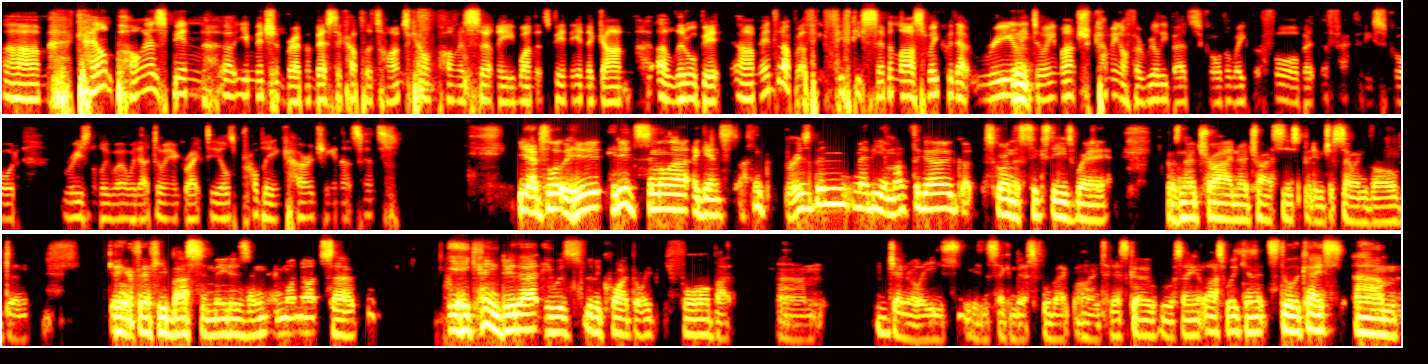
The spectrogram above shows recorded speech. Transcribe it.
Um, Kalyn Ponga has been. Uh, you mentioned Bradman Best a couple of times. Kalyn Pong is certainly one that's been in the gun a little bit. Um, ended up, I think, 57 last week without really mm. doing much, coming off a really bad score the week before. But the fact that he scored reasonably well without doing a great deal is probably encouraging in that sense. Yeah, absolutely. He he did similar against I think Brisbane maybe a month ago. Got a score in the 60s where there was no try, no try assist, but he was just so involved and getting a fair few busts and meters and, and whatnot. So yeah, he can do that. He was really quiet the week before, but um, generally he's he's the second best fullback behind Tedesco. We were saying it last week, and it's still the case. Um,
